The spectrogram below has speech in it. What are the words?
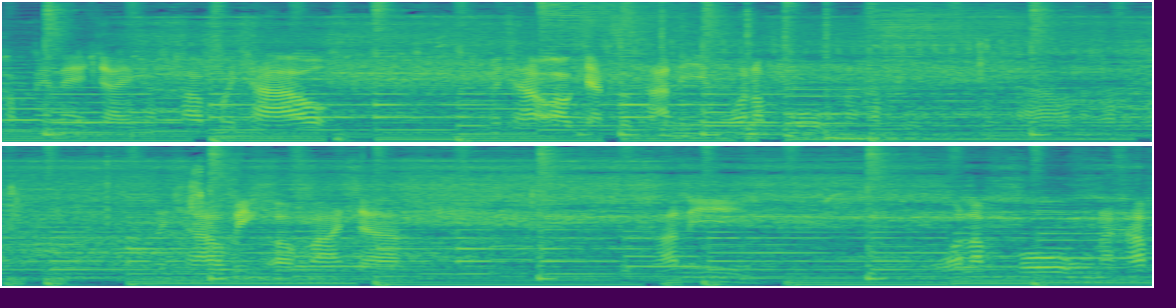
ครับไม่แน่ใจครับครับเมื่อเช้าเมื่อเช้าออกจากสถานีหัวลำโพงนะครับาวิ่งออกมาจากสถานีหัวลำโพงนะครับ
